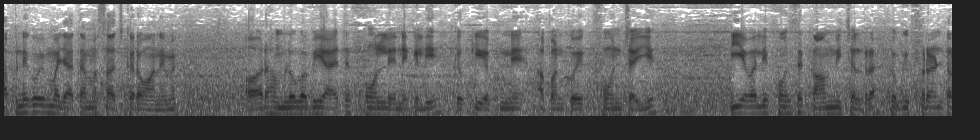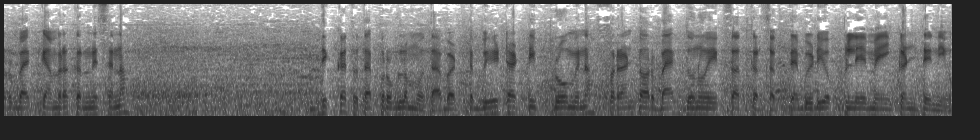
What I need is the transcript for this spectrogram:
अपने को भी मज़ा आता है मसाज करवाने में। और हम लोग अभी आए थे फ़ोन लेने के लिए क्योंकि अपने अपन को एक फ़ोन चाहिए। ये वाली फ़ोन से काम नहीं चल रहा क्योंकि फ्रंट और बैक कैमरा करने से ना दिक्कत होता है प्रॉब्लम होता है। बट बी थर्टी प्रो में ना फ्रंट और बैक दोनों एक साथ कर सकते हैं वीडियो प्ले में ही कंटिन्यू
